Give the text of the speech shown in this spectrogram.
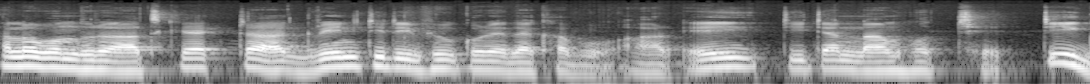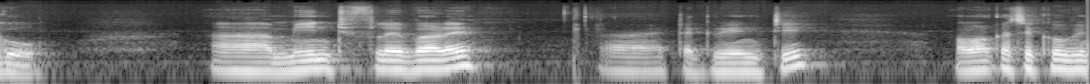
হ্যালো বন্ধুরা, আজকে একটা গ্রিন টি রিভিউ করে দেখাবো, আর এই টিটার নাম হচ্ছে টিগো মিন্ট ফ্লেভারে একটা গ্রিন টি। আমার কাছে খুবই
